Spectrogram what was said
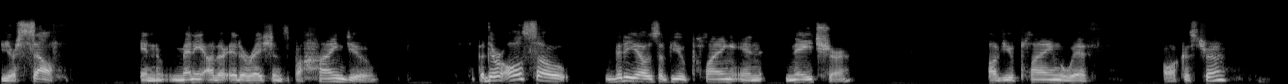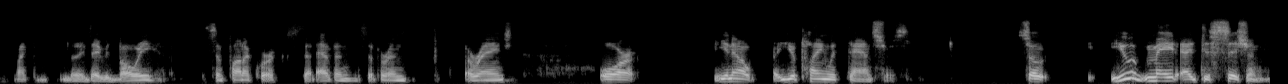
yourself in many other iterations behind you. But there are also videos of you playing in nature, of you playing with orchestra, like the David Bowie symphonic works that Evan Ziporyn arranged, or you know, you're playing with dancers. So you made a decision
